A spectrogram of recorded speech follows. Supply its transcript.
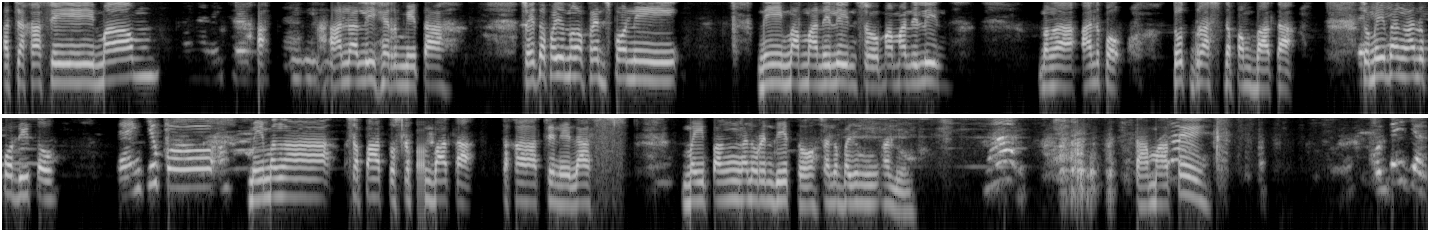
at saka si Ma'am Ah, Annalie Hermita. So ito po yung mga friends po ni ni Ma'am Manilin. So Ma'am Manilin, mga ano po, toothbrush na pambata. So may mga ano po dito, Thank you po. may mga sapatos na pambata, saka tsinelas. May pang ano rin dito, sana ba yung ano, tama te. Huwag kayo dyan.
